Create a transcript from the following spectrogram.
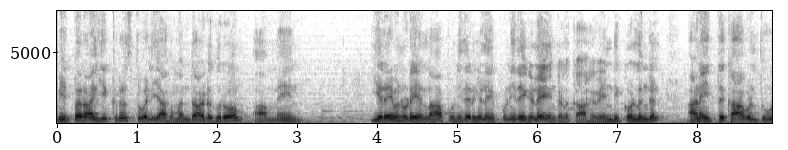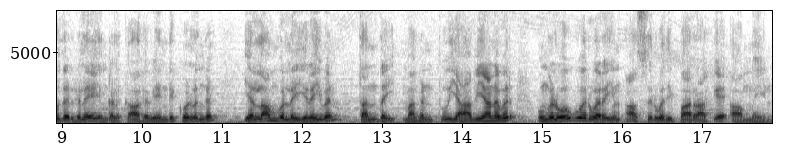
மீட்பராகிய கிறிஸ்து வழியாக மன்றாடுகிறோம். ஆமேன். இறைவனுடைய எல்லா புனிதர்களே புனிதைகளே எங்களுக்காக வேண்டிக் கொள்ளுங்கள். அனைத்து காவல் தூதர்களே எங்களுக்காக வேண்டிக் கொள்ளுங்கள். எல்லாம் வல்ல இறைவன் தந்தை மகன் தூய் ஆவியானவர் உங்கள் ஒவ்வொருவரையும் ஆசிர்வதிப்பாராக. ஆமேன்.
